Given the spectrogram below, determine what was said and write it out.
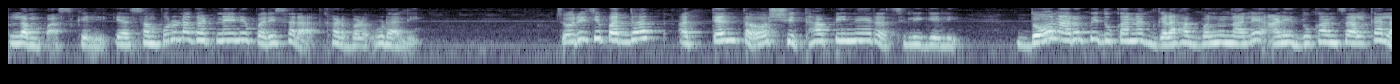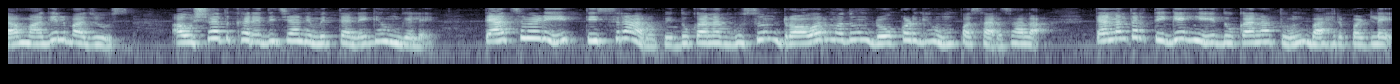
लंपास केली. या संपूर्ण घटनेने परिसरात खळबळ उडाली. चोरीची पद्धत अत्यंत शिथापीने रचली गेली. दोन आरोपी दुकानात ग्राहक बनून आले आणि दुकान चालकाला मागील बाजूस औषध खरेदीच्या निमित्ताने घेऊन गेले. त्याचवेळी तिसरा आरोपी दुकानात घुसून ड्रॉवरमधून रोकड घेऊन पसार झाला. त्यानंतर तिघेही दुकानातून बाहेर पडले.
